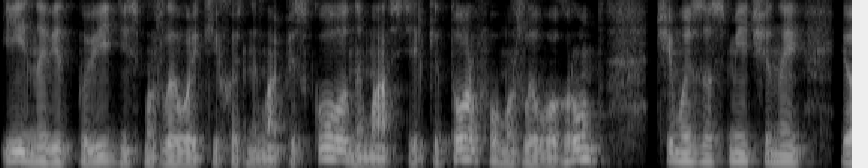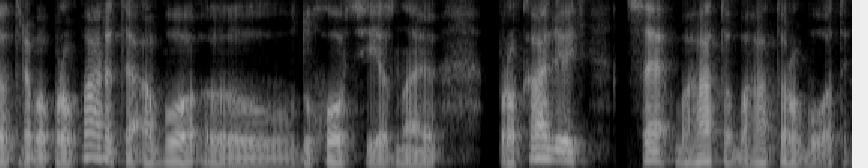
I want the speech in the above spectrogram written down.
і невідповідність, можливо, якихось нема піску, нема стільки торфу, можливо, ґрунт чимось засмічений, його треба пропарити, або е, в духовці, я знаю, прокалюють. Це багато-багато роботи.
